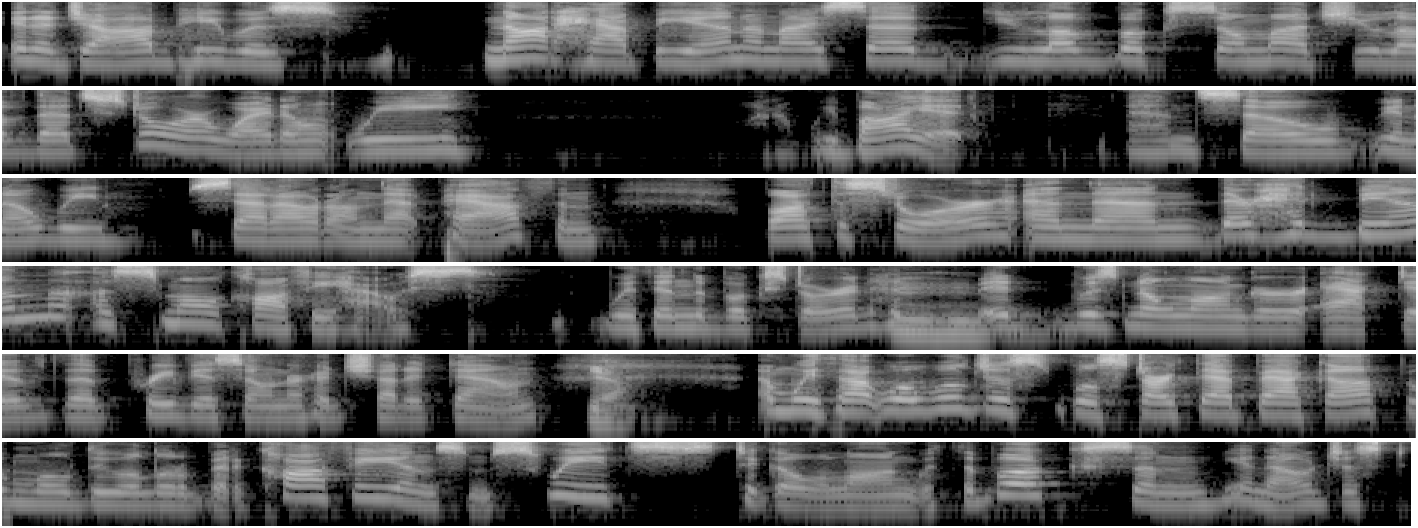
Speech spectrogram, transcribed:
in a job he was not happy in, and I said, "You love books so much. You love that store. Why don't we? Why don't we buy it?" And so, you know, we set out on that path and bought the store. And then there had been a small coffee house within the bookstore. It, had, Mhm. it was no longer active. The previous owner had shut it down. Yeah. And we thought, well, we'll just we'll start that back up, and we'll do a little bit of coffee and some sweets to go along with the books, and you know, just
